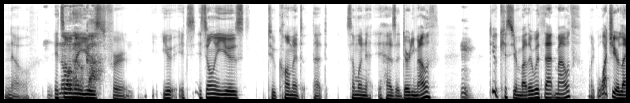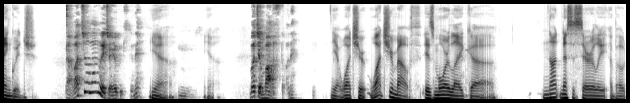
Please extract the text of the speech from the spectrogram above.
no, it's No, only used for you. It's it's only used to comment that someone has a dirty mouth. Hmm. Do you kiss your mother with that mouth? Like, watch your language. あ、マチュアラングエージはよく聞くね。 Yeah, うん。 yeah, マチュアマウスとかね。 yeah. Watch your watch your mouth is more like uh, not necessarily about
